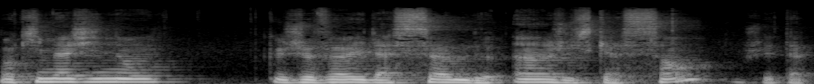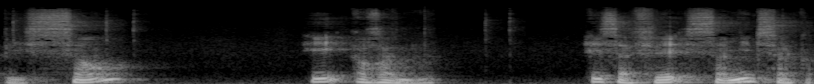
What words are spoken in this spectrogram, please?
Donc imaginons que je veuille la somme de 1 jusqu'à 100. Je vais taper 100 et Run. Et ça fait 5050.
